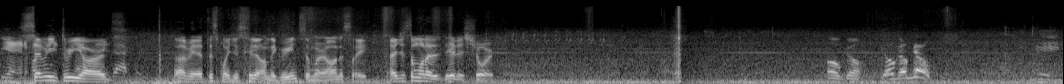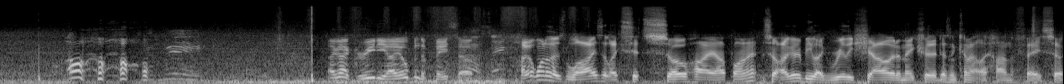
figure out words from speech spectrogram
Yeah. 73 yards. I mean, at this point, just hit it on the green somewhere, honestly. I just don't want to hit it short. Oh, go. Go, go, go. Oh! I got greedy. I opened the face out. I got one of those lies that like sits so high up on it. So I gotta be like really shallow to make sure that it doesn't come out like high on the face. So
